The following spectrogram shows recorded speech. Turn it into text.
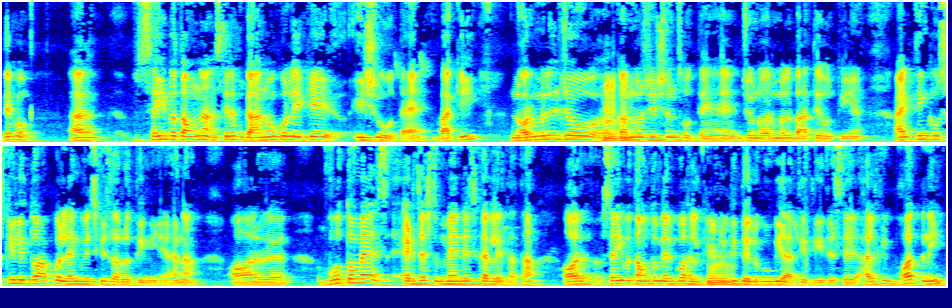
देखो आ, सही बताऊँ ना सिर्फ़ गानों को लेके इशू होता है बाकी नॉर्मल जो कन्वर्जेशन हम्म, हम्म। होते हैं जो नॉर्मल बातें होती हैं आई थिंक उसके लिए तो आपको लैंग्वेज की ज़रूरत ही नहीं है है ना और वो तो मैं एडजस्ट मैनेज कर लेता था और सही बताऊँ तो मेरे को हल्की फुल्की हम्म। तेलुगु भी आती थी जैसे हल्की बहुत नहीं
